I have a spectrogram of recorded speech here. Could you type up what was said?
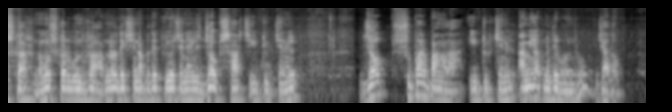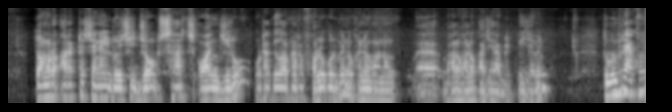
নমস্কার নমস্কার বন্ধুরা, আপনারা দেখছেন আপনাদের প্রিয় channel job search YouTube channel, job super Bangla YouTube channel. আমি আপনাদের বন্ধু যাদব। তো আমার আরেকটা চ্যানেল রয়েছে জব সার্চ ওয়ান জিরো, ওটাকেও আপনারা ফলো করবেন, ওখানেও অনেক ভালো ভালো কাজের আপডেট পেয়ে যাবেন। তো বন্ধুরা, এখন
